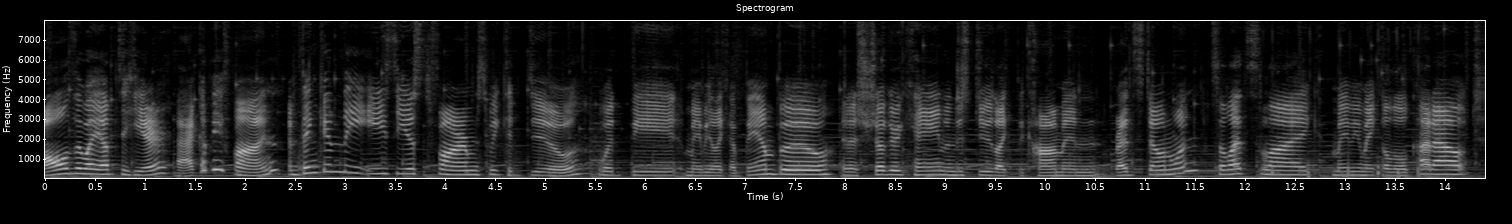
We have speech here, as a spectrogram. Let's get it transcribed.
all the way up to here. That could be fun. I'm thinking the easiest farms we could do would be maybe like a bamboo and a sugar cane and just do like the common redstone one. So let's let's like maybe make a little cutout,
